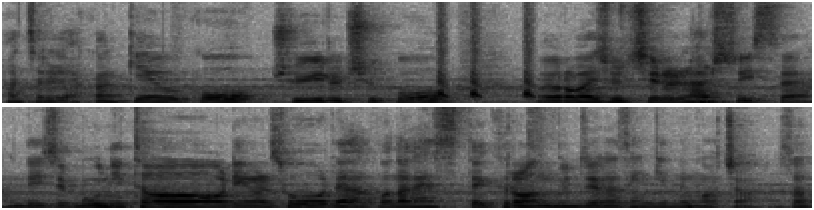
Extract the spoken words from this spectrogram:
환자를 약간 깨우고 주의를 주고 뭐 여러 가지 조치를 할 수 있어요. 근데 이제 모니터링을 소홀히 하거나 했을 때 그런 문제가 생기는 거죠. 그래서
